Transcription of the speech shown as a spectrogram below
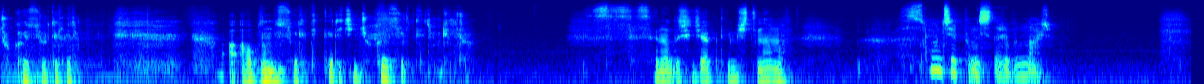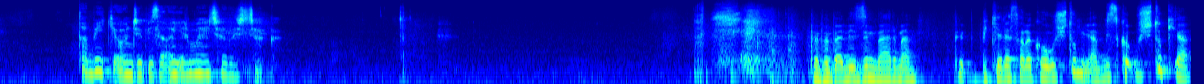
Çok özür dilerim. Ablamın söyledikleri için çok özür dilerim Gülru. S- Sen alışacak demiştin ama Son çırpınışları bunlar. Tabii ki önce bizi ayırmaya çalışacak. Bebe ben izin vermem. Bir- Bir kere sana kavuştum ya. Biz kavuştuk ya.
